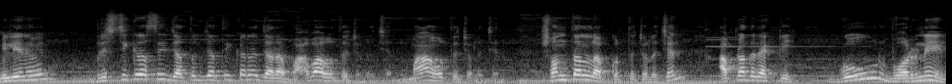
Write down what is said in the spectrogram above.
মিলিয়ে নেবেন বৃষ্টিক রাশির জাতক জাতিকারা যারা বাবা হতে চলেছেন, মা হতে চলেছেন, সন্তান লাভ করতে চলেছেন, আপনাদের একটি গৌর বর্ণের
